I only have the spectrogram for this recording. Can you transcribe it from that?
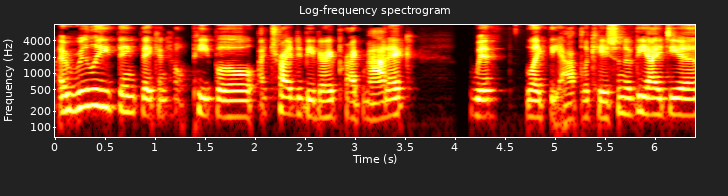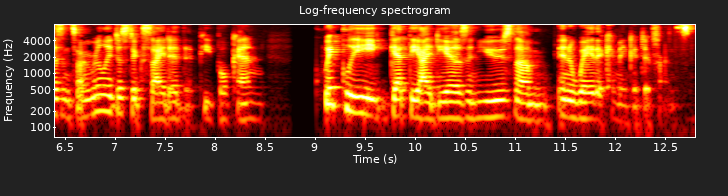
I really think they can help people. I tried to be very pragmatic with like the application of the ideas. And so I'm really just excited that people can quickly get the ideas and use them in a way that can make a difference.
